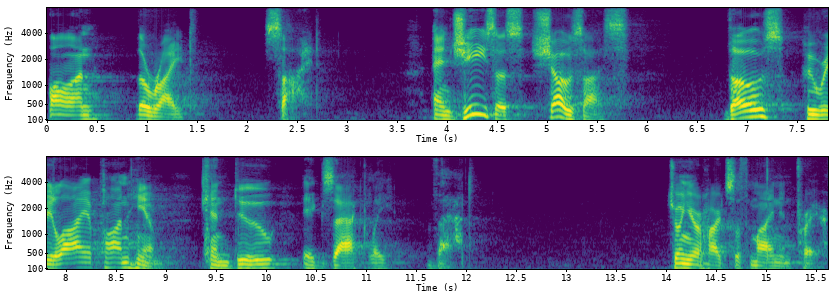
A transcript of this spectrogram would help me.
on the right side. And Jesus shows us those who rely upon Him can do exactly that. Join your hearts with mine in prayer.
